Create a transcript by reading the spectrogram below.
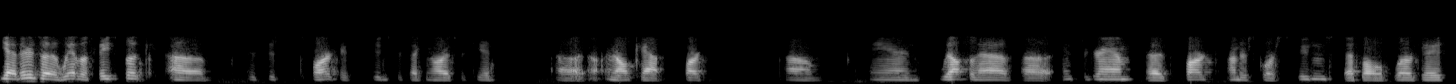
yeah, there's a we have a Facebook. Uh, it's just Spark. It's Students Protecting Artists for Kids, uh, in all caps, Spark. Um, and we also have uh, Instagram, uh, Spark underscore Students. That's all lowercase.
